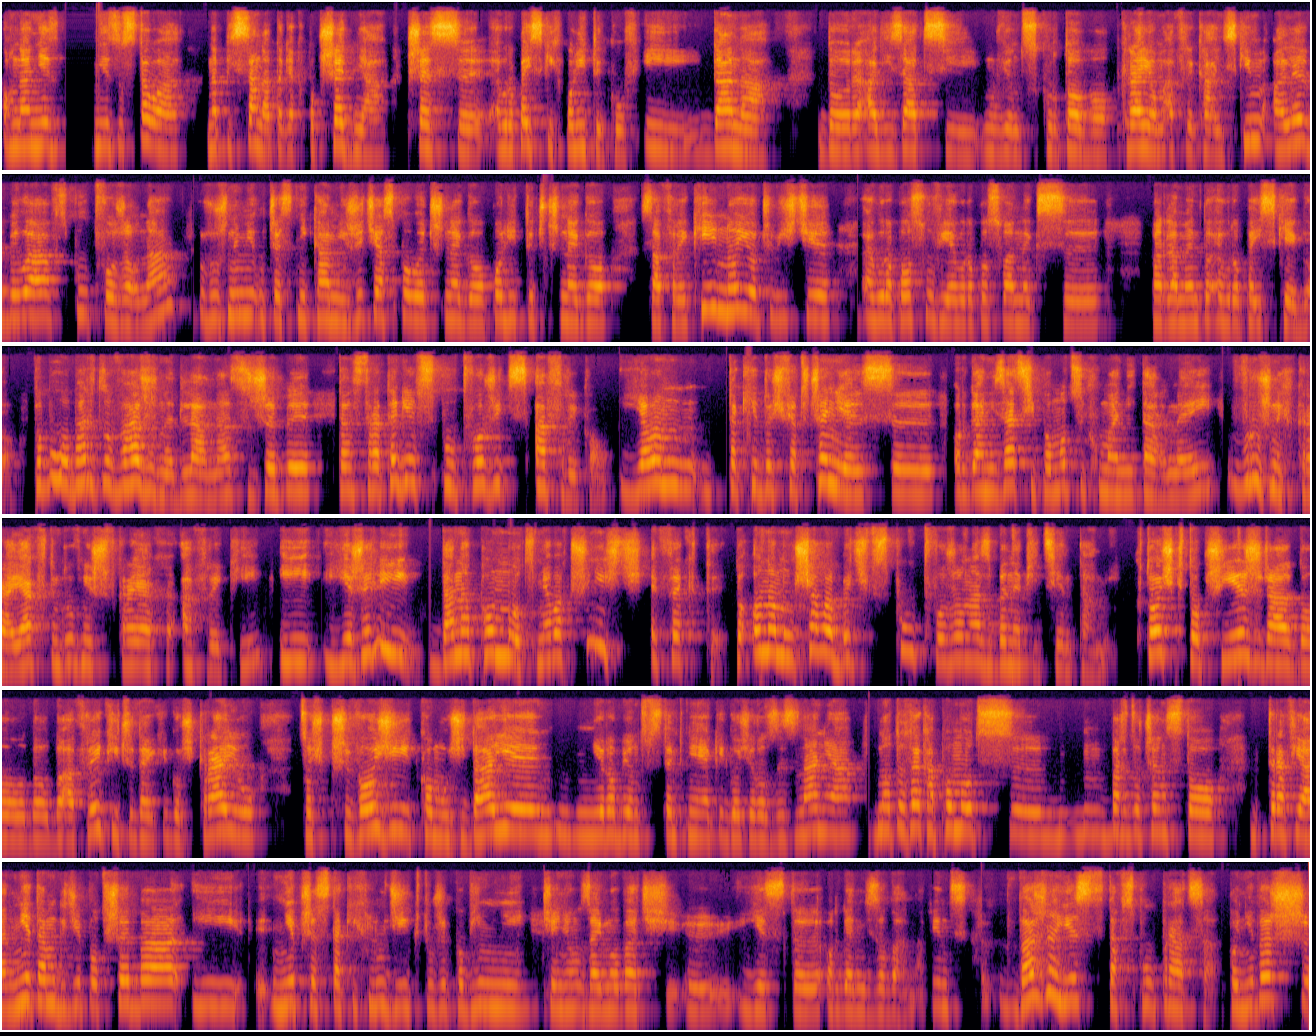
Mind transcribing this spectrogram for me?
Ona nie, nie została napisana tak jak poprzednia przez europejskich polityków i dana do realizacji, mówiąc skrótowo, krajom afrykańskim, ale była współtworzona różnymi uczestnikami życia społecznego, politycznego z Afryki, no i oczywiście europosłów i europosłanek z Parlamentu Europejskiego. To było bardzo ważne dla nas, żeby tę strategię współtworzyć z Afryką. Ja mam takie doświadczenie z organizacji pomocy humanitarnej w różnych krajach, w tym również w krajach Afryki. I jeżeli dana pomoc miała przynieść efekty, to ona musiała być współtworzona z beneficjentami ktoś, kto przyjeżdża do, do, do Afryki czy do jakiegoś kraju, coś przywozi, komuś daje, nie robiąc wstępnie jakiegoś rozeznania, no to taka pomoc y, bardzo często trafia nie tam, gdzie potrzeba i nie przez takich ludzi, którzy powinni się nią zajmować, y, jest organizowana. Więc ważna jest ta współpraca, ponieważ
